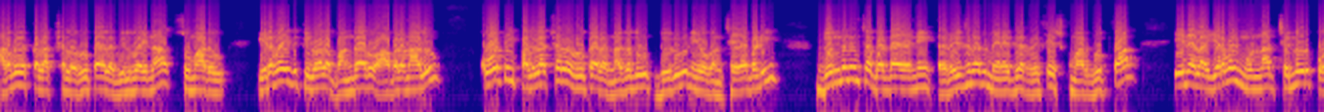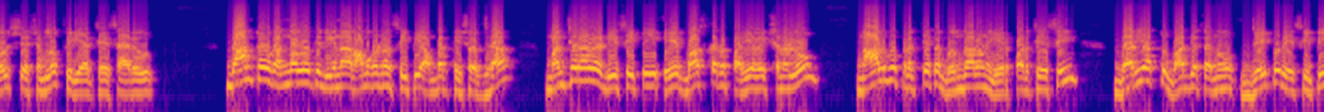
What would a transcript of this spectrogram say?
అరవై ఒక్క లక్షల రూపాయల విలువైన సుమారు ఇరవై ఐదు కిలోల బంగారు ఆభరణాలు కోటి పది లక్షల రూపాయల నగదు దుర్వినియోగం చేయబడి దొంగిలించబడ్డాయని రీజనల్ మేనేజర్ రితేష్ కుమార్ గుప్తా ఈ నెల ఇరవై మూడున చెన్నూరు పోలీస్ స్టేషన్లో ఫిర్యాదు చేశారు. దాంతో రంగంలోకి దిగిన Ramagundam CP Amber Kishore Jha Mancherial DCP A Bhaskar పర్యవేక్షణలో నాలుగు ప్రత్యేక బృందాలను ఏర్పాటు చేసి దర్యాప్తు బాధ్యతను జైపూర్ ఏసీపీ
